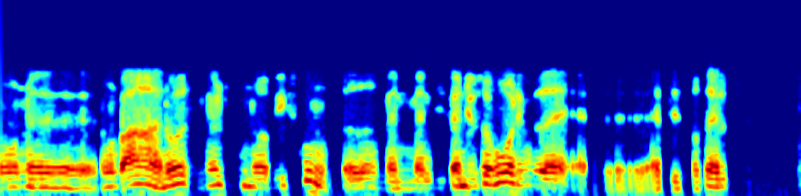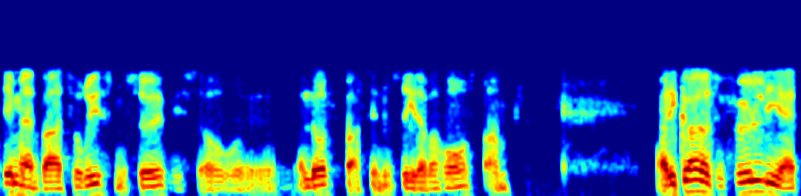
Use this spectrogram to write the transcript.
nogle, øh, nogle øh, varer eller noget som helst, når vi ikke skulle nogen steder. Men, men de fandt jo så hurtigt ud af, at, øh, at det trods alt primært var turisme, service og, øh, og luftfartsindustri, der var hårdest ramt. Og det gør jo selvfølgelig, at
